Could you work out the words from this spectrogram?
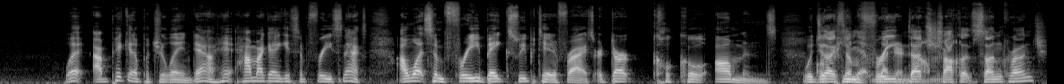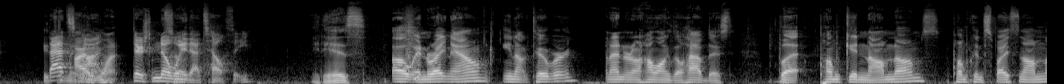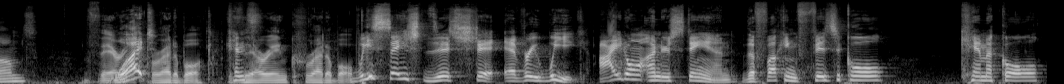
What? I'm picking up what you're laying down. Hey, how am I going to get some free snacks? I want some free baked sweet potato fries or dark cocoa almonds. Would you like some free Dutch nom chocolate sun crunch? It's That's amazing. not. I want there's no some- way that's healthy. It is. Oh, and right now in October, and I don't know how long they'll have this, but pumpkin nom noms, pumpkin spice nom noms, they're What? incredible. Can- they're incredible. We say sh- this shit every week. I don't understand the fucking physical, chemical,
